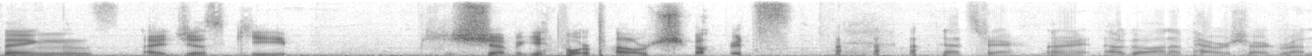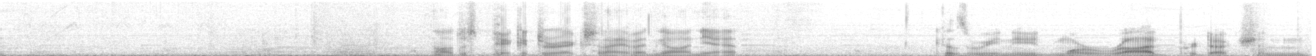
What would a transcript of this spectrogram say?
things, I just keep shoving in more power shards. That's fair. Alright, I'll go on a power shard run. I'll just pick a direction I haven't gone yet. Because we need more rod production.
